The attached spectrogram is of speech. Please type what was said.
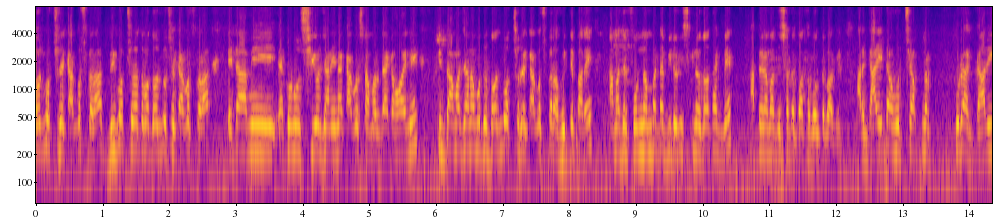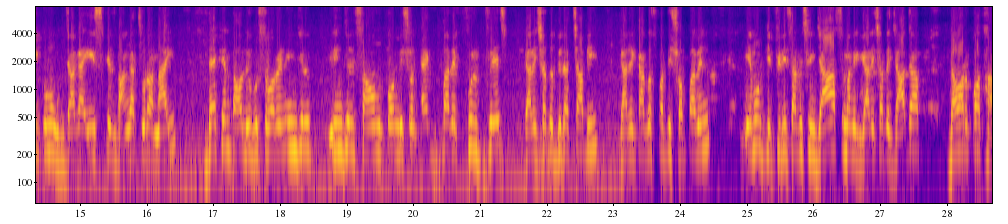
দশ বছরের কাগজ করা, দুই বছর অথবা দশ বছরের কাগজ করা, এটা আমি এখনও শিওর জানি না, কাগজটা আমার দেখা হয়নি, কিন্তু আমার জানার মধ্যে দশ বছরের কাগজ করা হইতে পারে। আমাদের ফোন নাম্বারটা ভিডিওর স্ক্রিনে দেওয়া থাকবে, আপনারা আমাদের সাথে কথা বলতে পারবেন। আর গাড়িটা হচ্ছে আপনার পুরা গাড়ি কোনো জায়গায় স্কেচ ভাঙা চোরা নাই। দেখেন তাহলে বুঝতে পারবেন ইঞ্জিন ইঞ্জিন সাউন্ড কন্ডিশন একবারে ফুল ফ্রেশ গাড়ির সাথে দুইটা চাবি, গাড়ির কাগজপাতি সব পাবেন। এমনকি ফ্রি সার্ভিসিং যা আছে মানে গাড়ির সাথে যা যা দেওয়ার কথা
